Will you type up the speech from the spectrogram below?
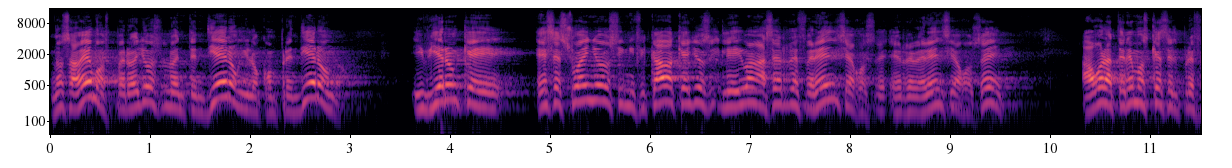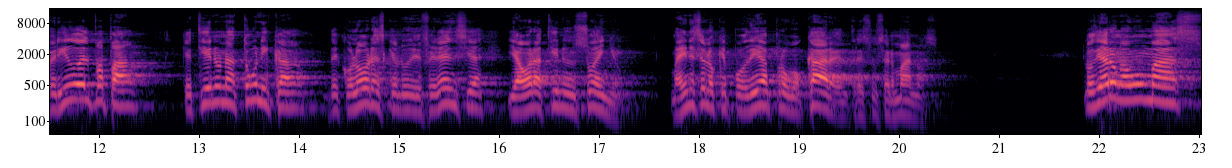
no sabemos, pero ellos lo entendieron y lo comprendieron y vieron que ese sueño significaba que ellos le iban a hacer referencia a José, eh, reverencia a José. Ahora tenemos que es el preferido del papá, que tiene una túnica de colores que lo diferencia y ahora tiene un sueño. Imagínense lo que podía provocar entre sus hermanos. Lo odiaron aún más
